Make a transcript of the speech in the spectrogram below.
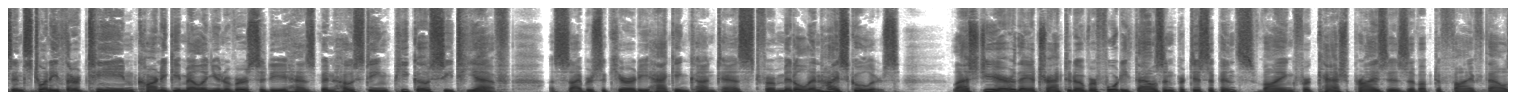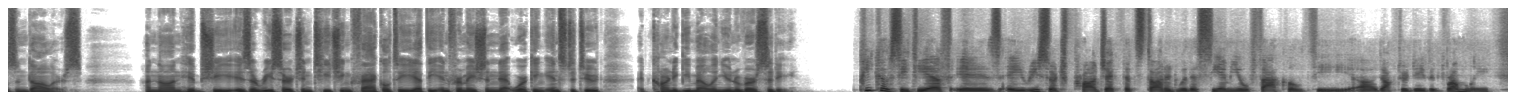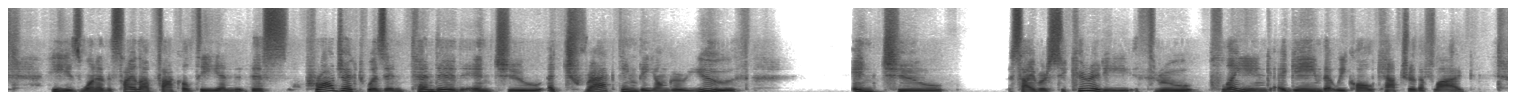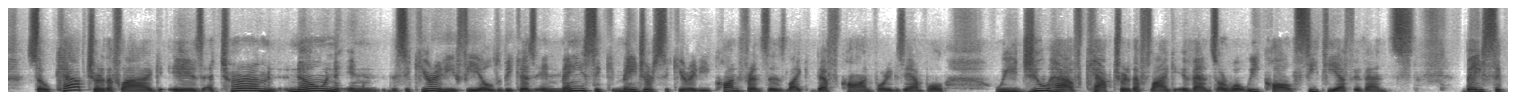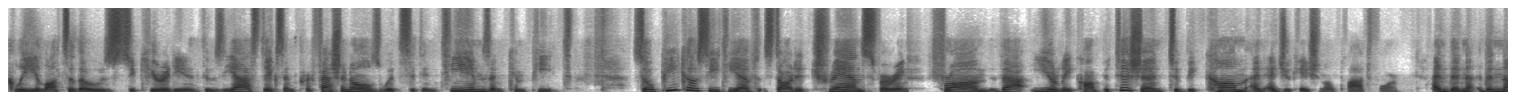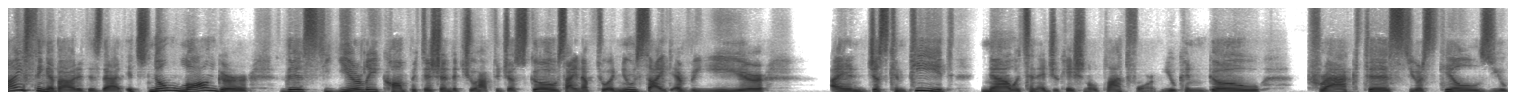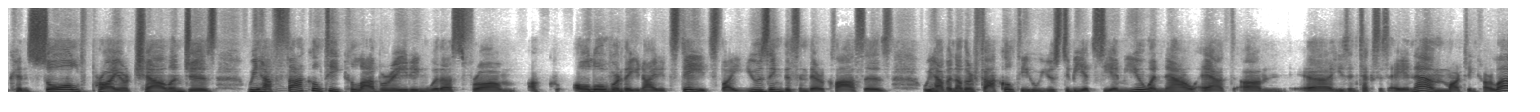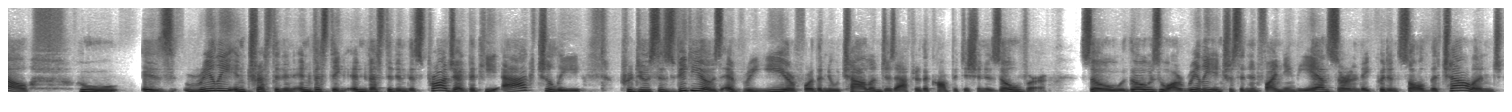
Since 2013, Carnegie Mellon University has been hosting Pico CTF, a cybersecurity hacking contest for middle and high schoolers. Last year, they attracted over 40,000 participants, vying for cash prizes of up to $5,000. Hanan Hibshi is a research and teaching faculty at the Information Networking Institute at Carnegie Mellon University. PICO CTF is a research project that started with a CMU faculty, uh, Dr. David Brumley. He is one of the CyLab faculty, and this project was intended into attracting the younger youth into cybersecurity through playing a game that we call Capture the Flag. So, capture the flag is a term known in the security field because in many sec- major security conferences, like DEF CON, for example, we do have capture the flag events or what we call CTF events. Basically, lots of those security enthusiasts and professionals would sit in teams and compete. So Pico CTF started transferring from that yearly competition to become an educational platform. And the, the nice thing about it is that it's no longer this yearly competition that you have to just go sign up to a new site every year and just compete. Now it's an educational platform. You can go practice your skills, you can solve prior challenges. We have faculty collaborating with us from all over the United States by using this in their classes. We have another faculty who used to be at CMU and now at um, uh, he's in Texas A&M, Martin Carlisle, who is really interested in investing invested in this project that he actually produces videos every year for the new challenges after the competition is over so those who are really interested in finding the answer and they couldn't solve the challenge,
